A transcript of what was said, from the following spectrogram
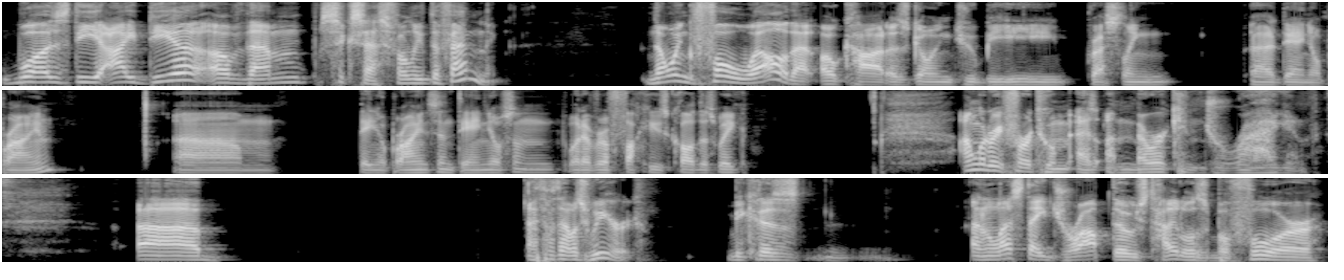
was the idea of them successfully defending, knowing full well that Okada is going to be wrestling uh, Daniel Bryan. Um, Daniel Bryanson, Danielson, whatever the fuck he's called this week. I'm going to refer to him as American Dragon. Uh, I thought that was weird because unless they drop those titles before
